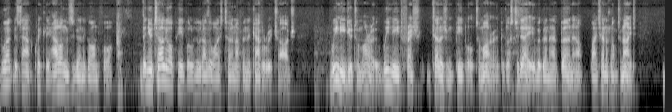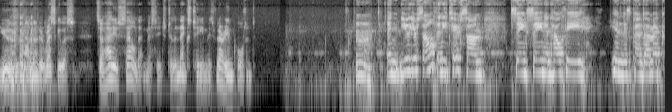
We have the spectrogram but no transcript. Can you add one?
work this out quickly. How long is it going to go on for? Then you tell your people who would otherwise turn up in a cavalry charge, we need you tomorrow. We need fresh, intelligent people tomorrow because today we're going to have burnout by 10 o'clock tonight. You are going to rescue us. So, how do you sell that message to the next team is very important. Mm. And you yourself, any tips on staying sane and healthy in this pandemic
